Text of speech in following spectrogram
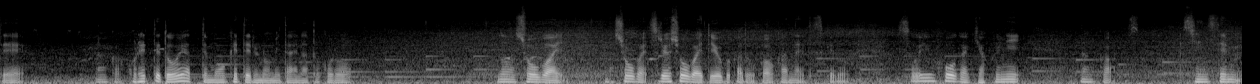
てなんかこれってどうやって儲けてるのみたいなところの商売商売それを商売と呼ぶかどうかわかんないですけどそういう方が逆になんか新鮮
